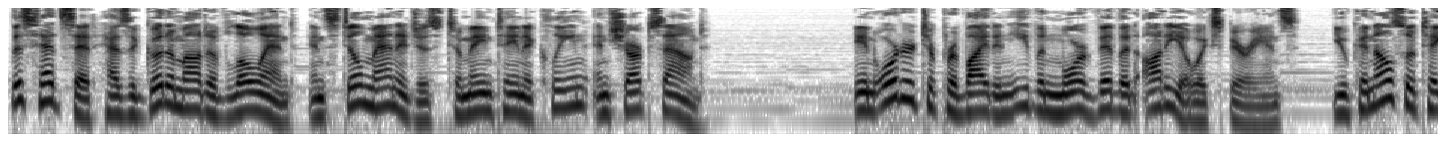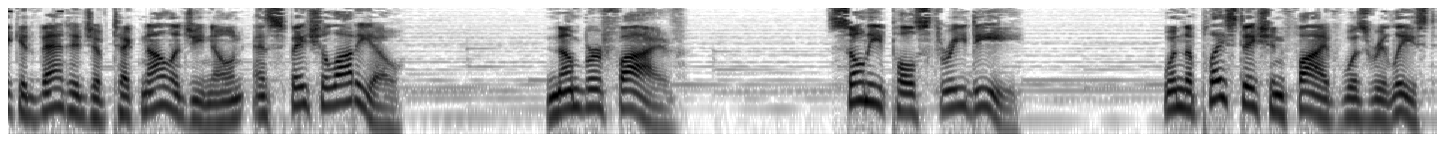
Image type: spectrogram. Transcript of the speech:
this headset has a good amount of low end and still manages to maintain a clean and sharp sound. In order to provide an even more vivid audio experience, you can also take advantage of technology known as spatial audio. Number 5. Sony Pulse 3D. When the PlayStation 5 was released,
